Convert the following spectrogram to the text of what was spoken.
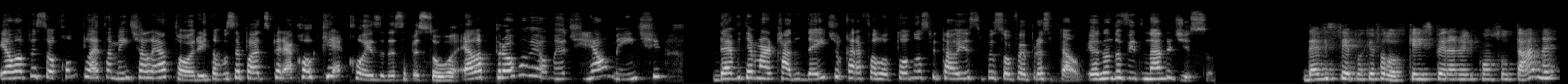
E é uma pessoa completamente aleatória. Então você pode esperar qualquer coisa dessa pessoa. Ela provavelmente realmente deve ter marcado date. O cara falou, tô no hospital e essa pessoa foi pro hospital. Eu não duvido nada disso. Deve ser, porque falou, fiquei esperando ele consultar, né?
